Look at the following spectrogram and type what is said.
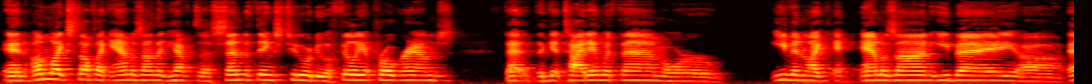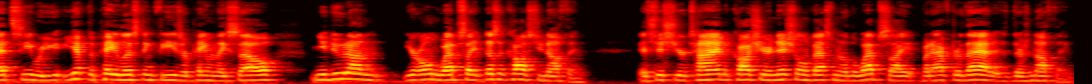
And unlike stuff like Amazon that you have to send the things to or do affiliate programs that, that get tied in with them, or even like Amazon, eBay, uh, Etsy, where you, you have to pay listing fees or pay when they sell. When you do it on your own website, it doesn't cost you nothing. It's just your time. It costs your initial investment of the website, but after that, there's nothing.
